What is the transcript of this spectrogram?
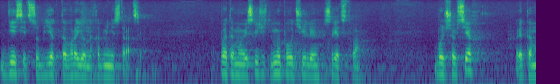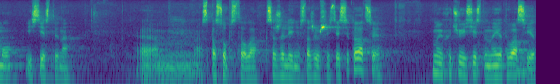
10 субъектов районных администраций. Поэтому исключительно мы получили средства больше всех. Этому, естественно, эм, способствовала, к сожалению, сложившаяся ситуация. Ну и хочу, естественно, и от вас, и от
